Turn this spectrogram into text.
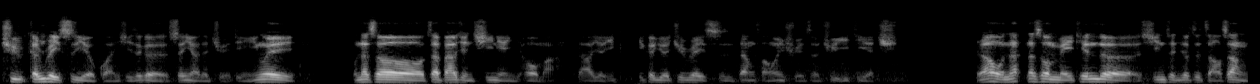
去跟瑞士也有关系，这个生涯的决定，因为我那时候在保险七年以后嘛，然后有一一个月去瑞士当访问学者去 ETH，然后我那那时候每天的行程就是早上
